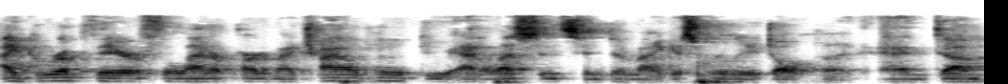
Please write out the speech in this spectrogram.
I grew up there for the latter part of my childhood through adolescence into my, I guess, early adulthood. And um,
